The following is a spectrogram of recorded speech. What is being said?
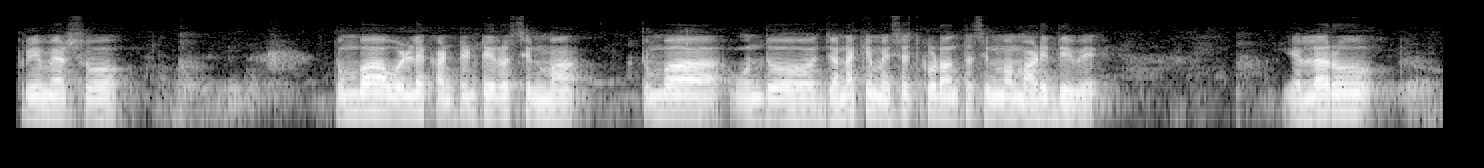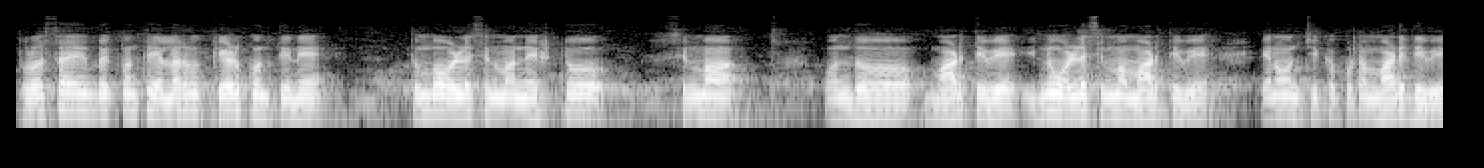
ಪ್ರೀಮಿಯರ್ ಶೋ. ತುಂಬ ಒಳ್ಳೆ ಕಂಟೆಂಟ್ ಇರೋ ಸಿನಿಮಾ. ತುಂಬ ಒಂದು ಜನಕ್ಕೆ ಮೆಸೇಜ್ ಕೊಡುವಂಥ ಸಿನಿಮಾ ಮಾಡಿದ್ದೀವಿ. ಎಲ್ಲರೂ ಪ್ರೋತ್ಸಾಹಿಸಬೇಕು ಅಂತ ಎಲ್ಲರಿಗೂ ಕೇಳ್ಕೊತೀನಿ. ತುಂಬ ಒಳ್ಳೆ ಸಿನಿಮಾ ನೆಕ್ಸ್ಟು ಸಿನಿಮಾ ಒಂದು ಮಾಡ್ತೀವಿ. ಇನ್ನೂ ಒಳ್ಳೆ ಸಿನಿಮಾ ಮಾಡ್ತೀವಿ. ಏನೋ ಒಂದು ಚಿಕ್ಕ ಪುಟ್ಟ ಮಾಡಿದ್ದೀವಿ.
